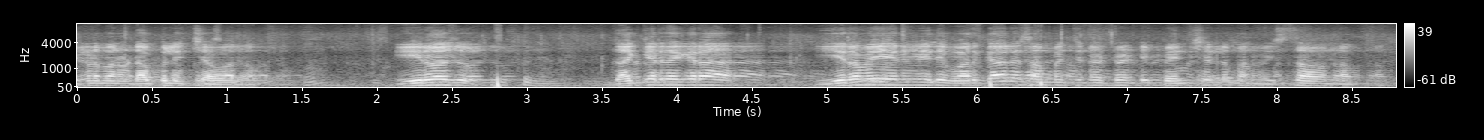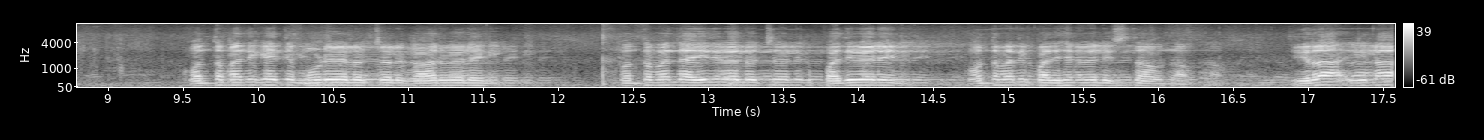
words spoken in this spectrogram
ఇక్కడ మనం డబ్బులు ఇచ్చేవాళ్ళం. ఈరోజు దగ్గర దగ్గర ఇరవై ఎనిమిది వర్గాలకు సంబంధించినటువంటి పెన్షన్లు మనం ఇస్తా ఉన్నాం. కొంతమందికి అయితే మూడు వేలు వచ్చేవాళ్ళకి ఆరు వేలని కొంతమంది ఐదు వేలు వచ్చేవాళ్ళకి పదివేలని కొంతమంది పదిహేను వేలు ఇస్తా ఉన్నాం. ఇలా ఇలా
